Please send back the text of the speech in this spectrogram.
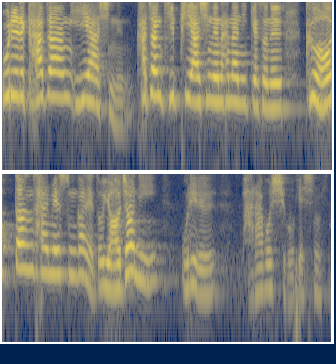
우리를 가장 이해하시는 가장 깊이 아시는 하나님께서는 그 어떤 삶의 순간에도 여전히 우리를 바라보시고 계십니다.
